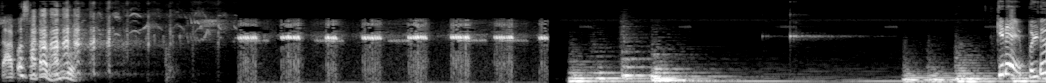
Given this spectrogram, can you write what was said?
তারপর সাঁটার ভাঙবো। কিরে পল্টু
